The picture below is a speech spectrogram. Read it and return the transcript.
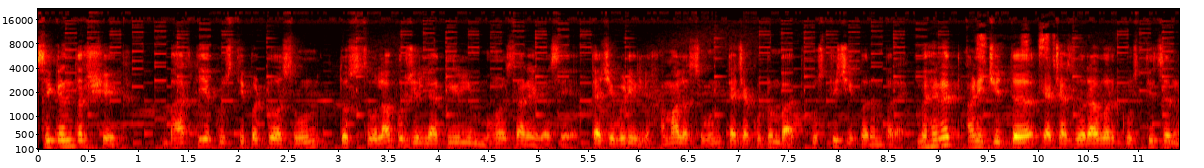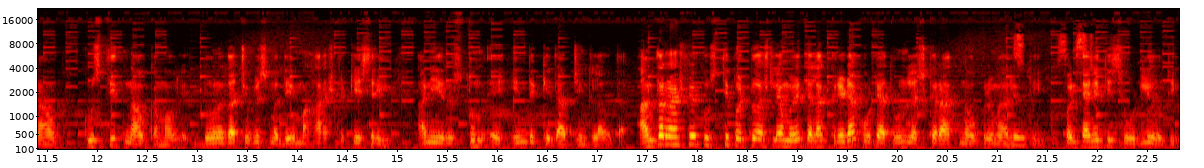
सिकंदर शेख भारतीय कुस्तीपटू असून तो सोलापूर जिल्ह्यातील मोहोळचा रहिवासी आहे त्याचे वडील हमाल असून त्याच्या कुटुंबात कुस्तीची परंपरा आहे. मेहनत आणि जिद्द याच्या जोरावर कुस्तीचं नाव कुस्तीत नाव कमावले. दोन हजार चोवीसमध्ये महाराष्ट्र केसरी आणि रुस्तुम ए हिंद किताब जिंकला होता. आंतरराष्ट्रीय कुस्तीपटू असल्यामुळे त्याला क्रीडा कोट्यातून लष्करात नोकरी मिळाली होती. पण त्याने ती सोडली होती.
